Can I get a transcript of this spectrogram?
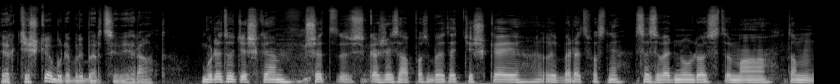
Jak těžké bude v Liberci vyhrát? Bude to těžké, před, každý zápas bude teď těžký, Liberec vlastně se zvednul dost, má tam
